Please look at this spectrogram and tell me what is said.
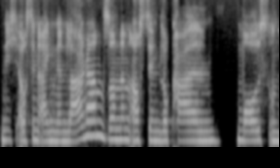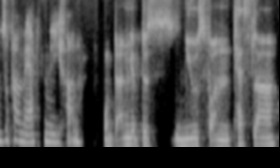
nicht aus den eigenen Lagern, sondern aus den lokalen Malls und Supermärkten liefern. Und dann gibt es News von Tesla.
